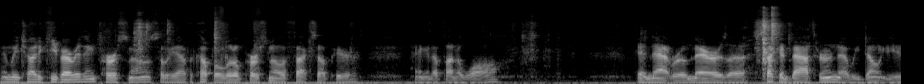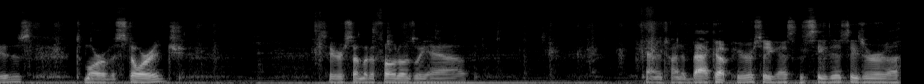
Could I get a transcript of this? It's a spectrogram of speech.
And we try to keep everything personal, so we have a couple little personal effects up here, hanging up on the wall. In that room there is a second bathroom that we don't use. It's more of a storage. So here's some of the photos we have. Kind of trying to back up here so you guys can see this. These are uh,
